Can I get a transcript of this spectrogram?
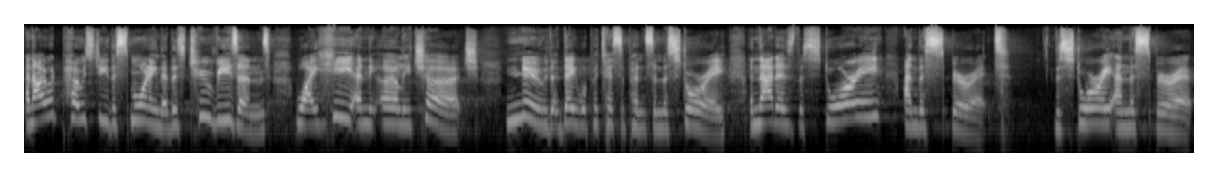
And I would pose to you this morning that there's two reasons why he and the early church knew that they were participants in the story. And that is the story and the spirit. The story and the spirit.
